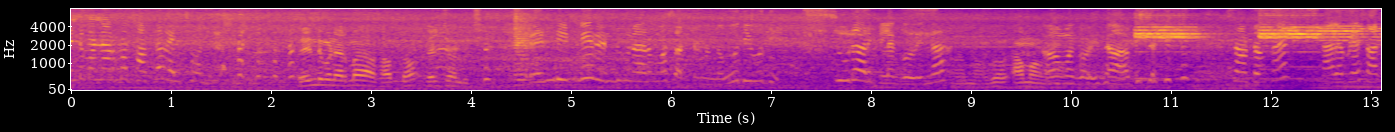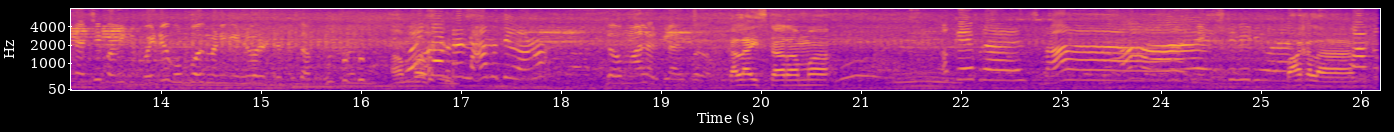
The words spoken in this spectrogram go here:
ரெண்டு மணி நேரமா சாப்பிட்டா வெளிச்சம் வந்துச்சு ரெண்டு மணி நேரமாக சாப்பிட்டோம் வெளிச்சம் வந்துச்சு ரெண்டு இட்லி ரெண்டு மணி நேரமா சாப்பிட்டு ஊதி ஊதி. சூடா இருக்குல்ல கோவிந்தா? ஆமாம் ஆமா கோவிந்தா. அப்படி சாப்பிட்டோம் நல்லபடியாக சாப்பிட்டாச்சு. இப்போ வீட்டுக்கு போயிட்டு ஒம்பது மணிக்கு இன்னொரு ட்ரிப் சாப்பிடுவோம். ஆமாம் நாமத்தில் இதோ மாலை இருக்குல்ல போதும். கலாய் ஸ்டார் அம்மா. ஓகே ஃப்ரெண்ட்ஸ் பாய் நெக்ஸ்ட் வீடியோவில் பார்க்கலாம். பார்க்கலாம்.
